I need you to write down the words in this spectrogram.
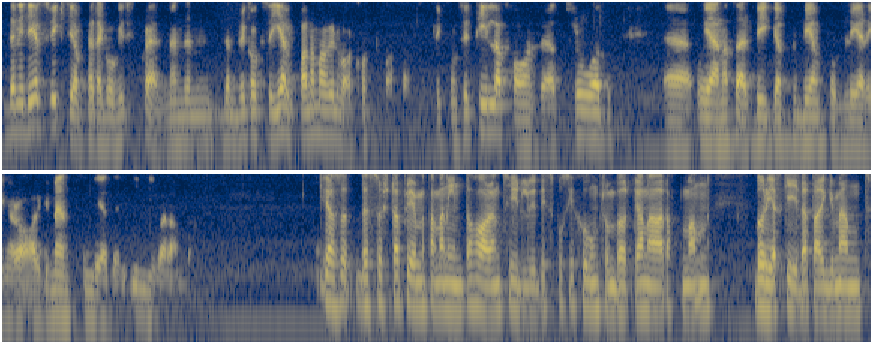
den är dels viktig av pedagogiska skäl, men den, den brukar också hjälpa när man vill vara kortfattad. Liksom se till att ha en röd tråd och gärna så här bygga problemformuleringar och argument som leder in i varandra. Ja, så det största problemet när man inte har en tydlig disposition från början är att man börjar skriva ett argument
